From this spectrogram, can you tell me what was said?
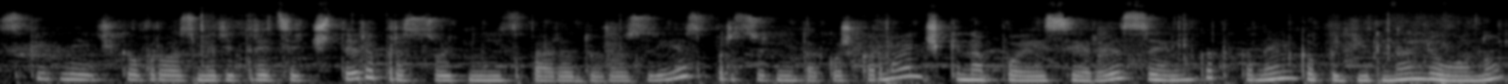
Спідничка в розмірі 34, присутній спереду розріз, присутні також карманчики на поясі резинка, тканинка подібна льону.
